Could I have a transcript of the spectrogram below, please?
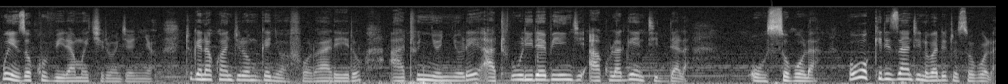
buyinza okuviiramu ekirungi ennyo. Tugenda kwanjula omugenyi waffe olwaleero atunnyonnyole atuwulire bingi akulage nti ddala osobola. Oba okkiriza nti nobadde tosobola?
